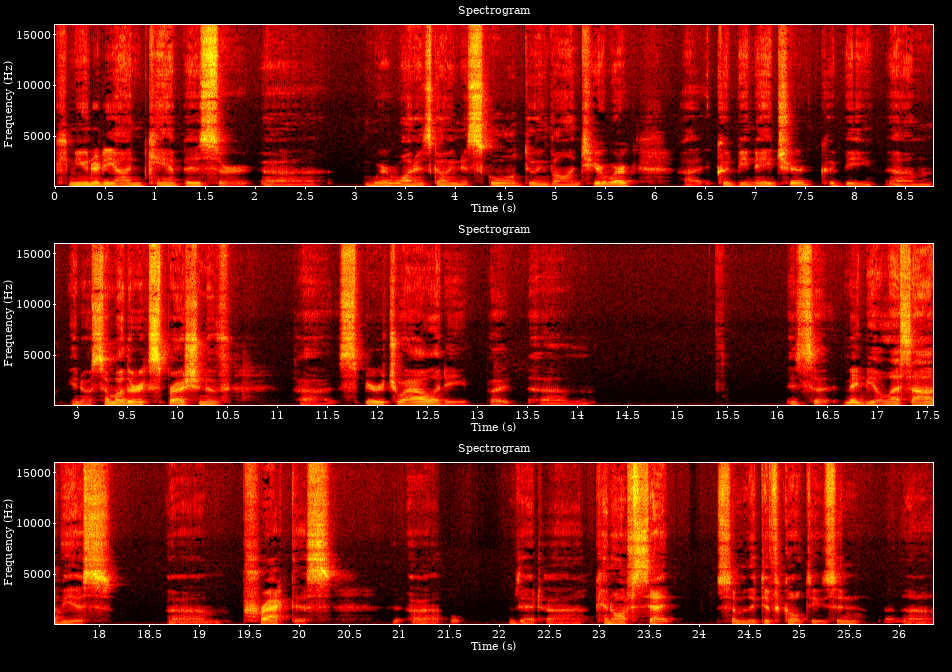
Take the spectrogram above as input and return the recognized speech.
community on campus or uh, where one is going to school doing volunteer work. Uh, it could be nature, could be, um, you know, some other expression of uh, spirituality, but um, it's a, maybe a less obvious um, practice uh, that uh, can offset some of the difficulties and uh,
